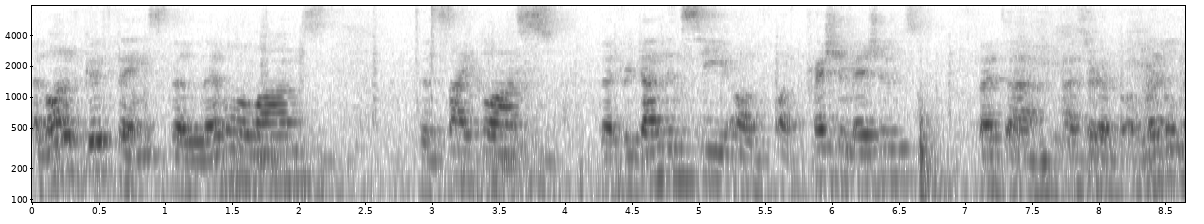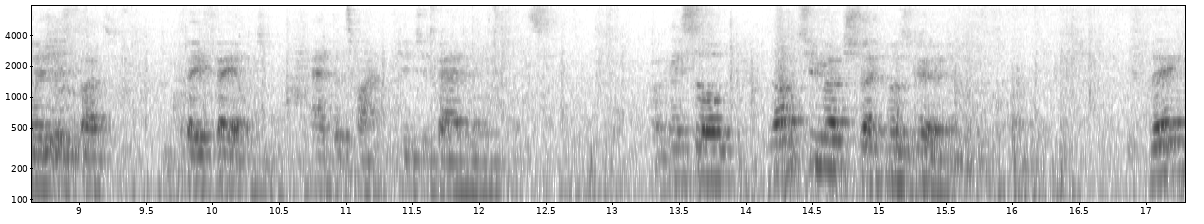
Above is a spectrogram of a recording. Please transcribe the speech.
a lot of good things, the level alarms, the sight glass, that redundancy of, of pressure measures, but, um, uh, sort of of level measures, but they failed at the time due to bad maintenance. Okay, so not too much that was good. Then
